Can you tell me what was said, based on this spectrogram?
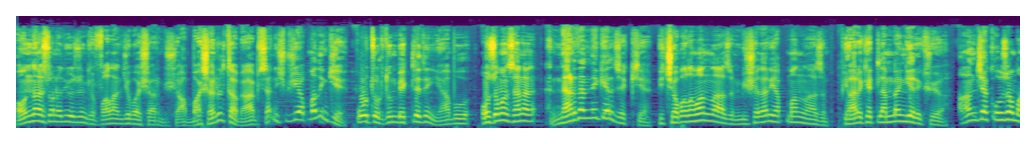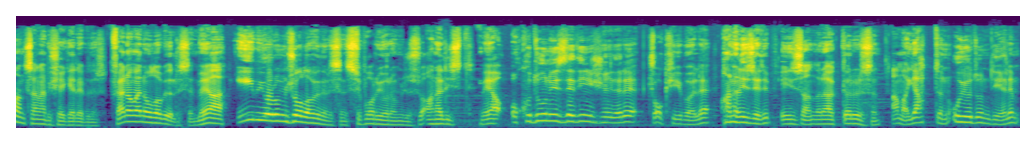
Ondan sonra diyorsun ki falanca başarmış. Ya başarır tabii abi sen hiçbir şey yapmadın ki. Oturdun bekledin ya bu. O zaman sana nereden ne gelecek ki? Bir çabalaman lazım, bir şeyler yapman lazım. Bir hareketlenmen gerekiyor. Ancak o zaman sana bir şey gelebilir. Fenomen olabilirsin veya iyi bir yorumcu olabilirsin. Spor yorumcusu, analist. Veya okuduğun, izlediğin şeyleri çok iyi böyle analiz edip insanlara aktarırsın. Ama yattın, uyudun diyelim.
